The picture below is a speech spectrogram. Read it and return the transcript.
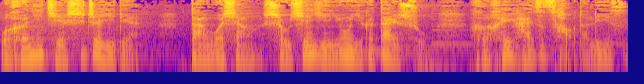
我和你解释这一点，但我想首先引用一个袋鼠和黑孩子草的例子，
